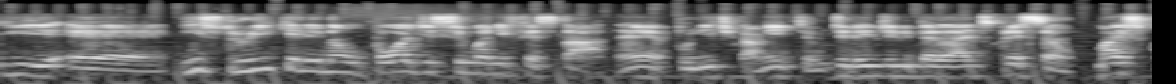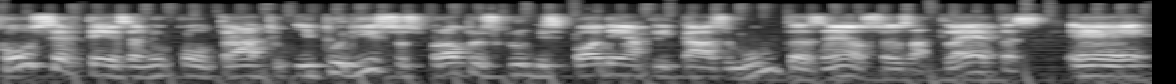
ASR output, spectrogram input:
é, instruir que ele não pode se manifestar, né, politicamente, é o direito de liberdade de expressão. Mas com certeza no contrato, e por isso os próprios clubes podem aplicar as multas né, aos seus atletas, é,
